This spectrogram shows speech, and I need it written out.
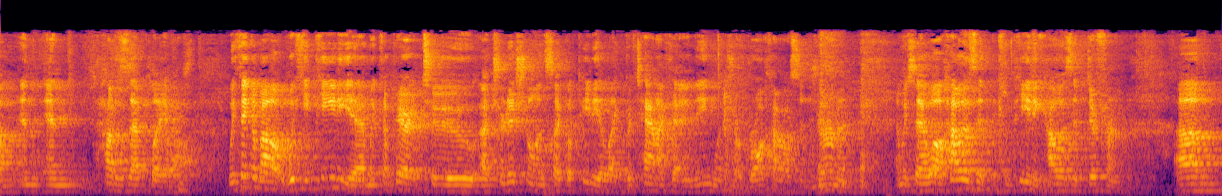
Um, and, and how does that play out? We think about Wikipedia and we compare it to a traditional encyclopedia like Britannica in English or Brockhaus in German, and we say, well, how is it competing? How is it different? Um,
